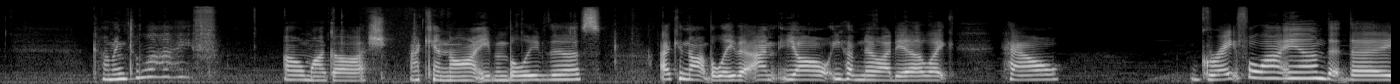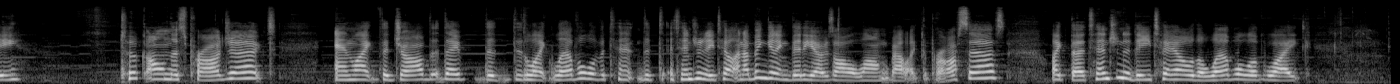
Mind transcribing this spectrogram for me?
Coming to life. Oh my gosh. I cannot even believe this. I cannot believe it. I'm y'all, you have no idea like how grateful I am that they took on this project and like the job that they the, the like level of atten the attention to detail and I've been getting videos all along about like the process like the attention to detail, the level of like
